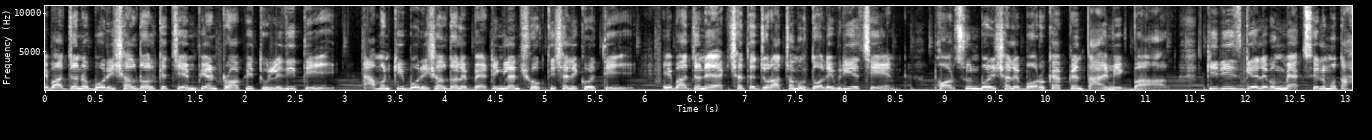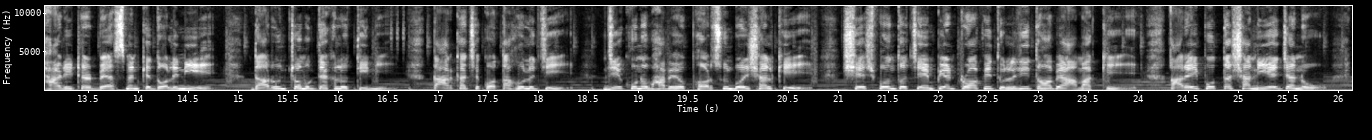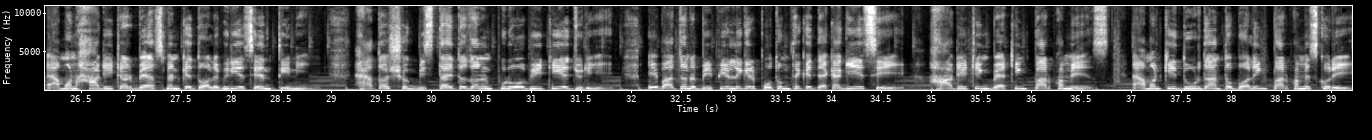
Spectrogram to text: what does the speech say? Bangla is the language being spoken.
এবার যেন বরিশাল দলকে চ্যাম্পিয়ন ট্রফি তুলে দিতে। এমনকি বরিশাল দলে ব্যাটিং লাইন শক্তিশালী করতে। এবার যেন একসাথে জোড়াচমক দলে ভিড়িয়েছেন। ফরচুন বরিশালে বড় ক্যাপ্টেন তাইম ইকবাল। কিরিস গেল এবং ম্যাক্সওয়েলের মতো হার্ড হিটার ব্যাটসম্যানকে দলে নিয়ে দারুণ চমক দেখাল তিনি। তার কাছে কথা হলো যে যে কোনোভাবে হোক ফরচুন বরিশালকে শেষ পর্যন্ত চ্যাম্পিয়ন ট্রফি তুলে দিতে হবে আমাকে। আর এই প্রত্যাশা নিয়ে যেন এমন হার্ড হিটার ব্যাটসম্যানকে দলে ফিরিয়েছেন তিনি। হ্যাঁ দর্শক, বিস্তারিত জানেন পুরো অভিটিএ জুড়ে। এবার যেন বিপিএল লিগের প্রথম থেকে দেখা গিয়েছে হার্ড হিটিং ব্যাটিং পারফরমেন্স এমনকি দুর্দান্ত বোলিং পারফরমেন্স করে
